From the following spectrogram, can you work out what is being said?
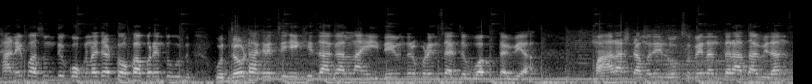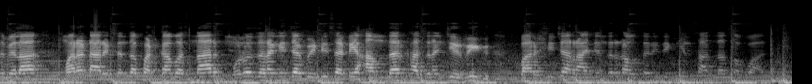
ठाणेपासून ते कोकणाच्या टोकापर्यंत उद- उद्धव ठाकरेची एकही जागा नाही देवेंद्र फडणवीस यांचं वक्तव्य. महाराष्ट्रामध्ये लोकसभेनंतर आता विधानसभेला मराठा आरक्षणचा फटका बसणार. मनोज धरांगेंच्या भेटीसाठी आमदार खासदारांची रिग बार्शीच्या राजेंद्र राऊतांनी देखील साधला संवाद.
